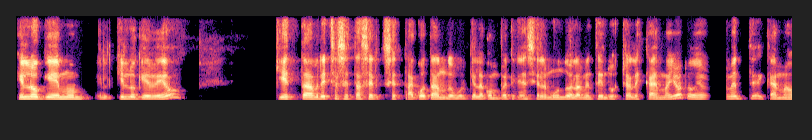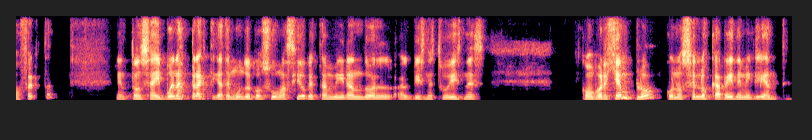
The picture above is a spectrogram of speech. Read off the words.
¿qué es lo que, hemos, qué es lo que veo? Que esta brecha se está, se está acotando porque la competencia en el mundo de la venta industrial es cada vez mayor, obviamente, hay cada vez más oferta. Entonces, hay buenas prácticas del mundo del consumo masivo que están migrando al, al business to business, como por ejemplo, conocer los KPIs de mi cliente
